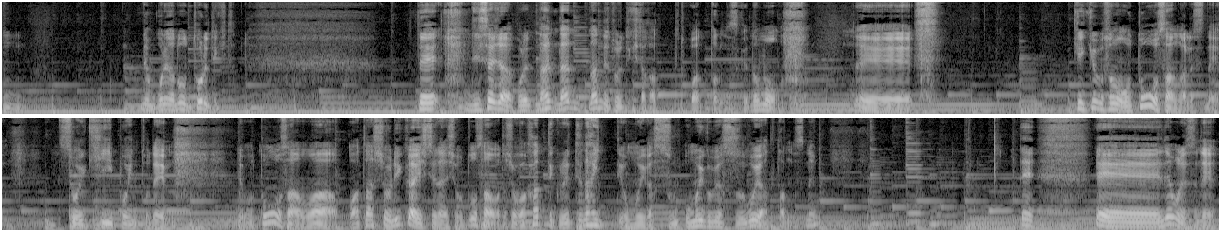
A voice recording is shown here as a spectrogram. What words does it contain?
うん。でもこれがどんどん取れてきた。で、実際じゃあこれな、な、なんで取れてきたかってとこだったんですけども、えー結局そのお父さんがですね、すごいキーポイントで、でお父さんは私を理解してないし、お父さんは私を分かってくれてないっていう思いが、思い込みがすごいあったんですね。で、えーでもですね、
